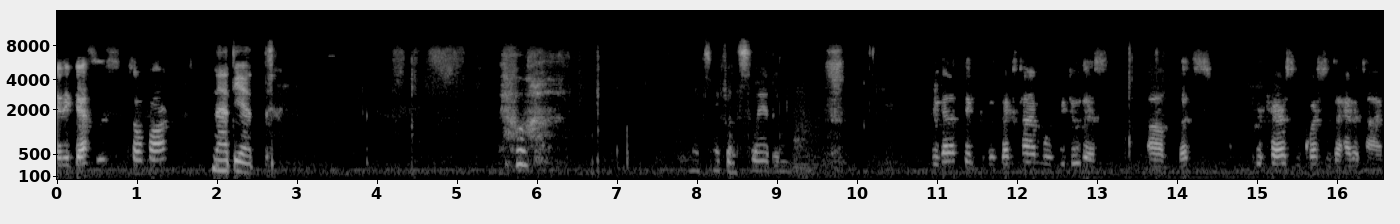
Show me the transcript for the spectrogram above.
Any guesses so far? Not yet. Whew. Makes me feel sweating. We gotta think. The next time when we do this, um, let's prepare some questions ahead of time.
